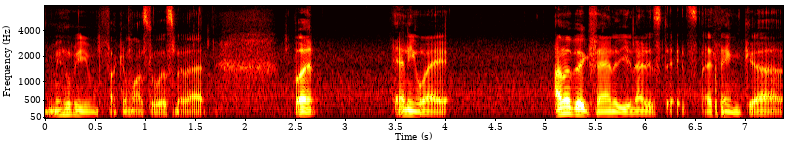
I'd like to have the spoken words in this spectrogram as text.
I mean, who even fucking wants to listen to that? But anyway, I'm a big fan of the United States. I think uh,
